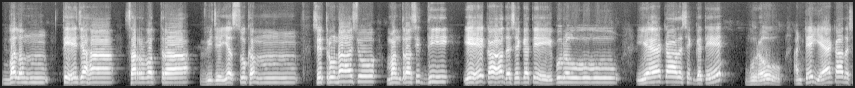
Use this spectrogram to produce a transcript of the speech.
బలం తేజ సర్వత్ర విజయ సుఖం శత్రునాశో మంత్రసిద్ధి ఏకాదశ గతే గురౌ. ఏకాదశ గతే గురౌ. అంటే ఏకాదశ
